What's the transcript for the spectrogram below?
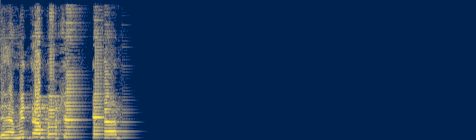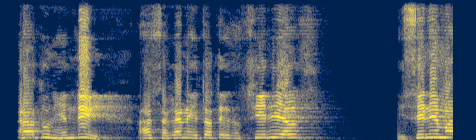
ते अमिताभ बच्चन हिंदी आज सगळ्यांना येतात ते सिरियल्स सिनेमा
